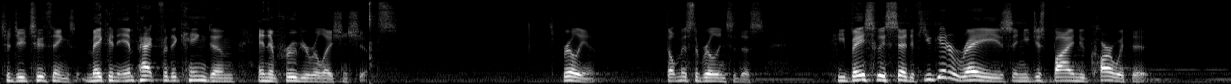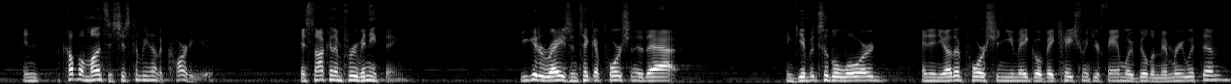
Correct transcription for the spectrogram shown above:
to do two things make an impact for the kingdom and improve your relationships. It's brilliant. Don't miss the brilliance of this. He basically said if you get a raise and you just buy a new car with it, in a couple months, it's just going to be another car to you. It's not going to improve anything. If you get a raise and take a portion of that and give it to the Lord, and in the other portion, you may go vacation with your family or build a memory with them,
